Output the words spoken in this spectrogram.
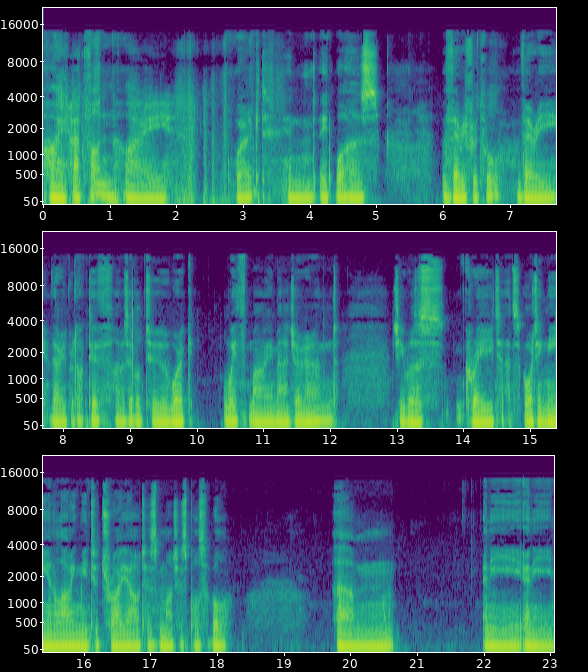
I had fun. I worked and it was very fruitful, very, very productive. I was able to work with my manager and she was great at supporting me and allowing me to try out as much as possible um, any any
